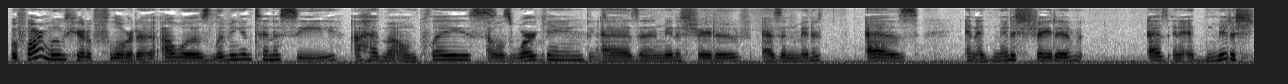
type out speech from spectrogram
Before I moved here to Florida, I was living in Tennessee. I had my own place. I was working as an administrative, as an admin, as an administrative, as an administ,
